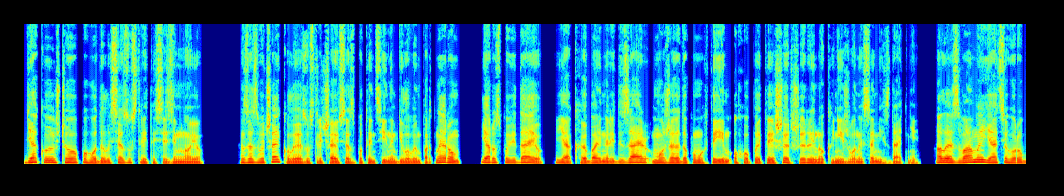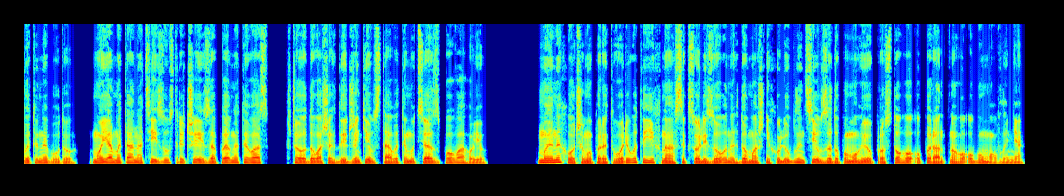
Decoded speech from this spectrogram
Дякую, що погодилися зустрітися зі мною. Зазвичай, коли я зустрічаюся з потенційним діловим партнером, я розповідаю, як Binary Desire може допомогти їм охопити ширший ринок, ніж вони самі здатні. Але з вами я цього робити не буду. Моя мета на цій зустрічі запевнити вас, що до ваших диджентів ставитимуться з повагою. Ми не хочемо перетворювати їх на сексуалізованих домашніх улюбленців за допомогою простого оперантного обумовлення.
